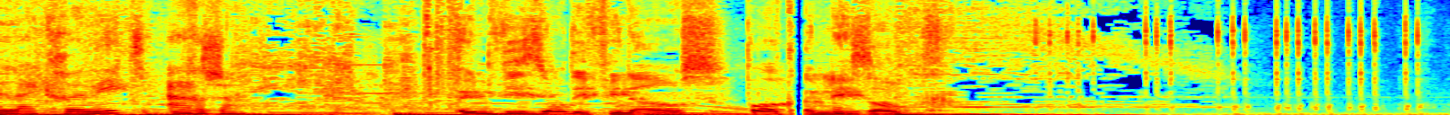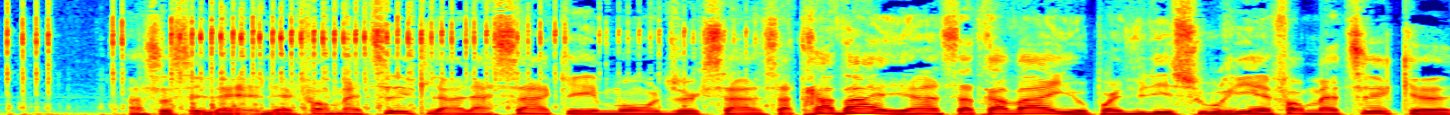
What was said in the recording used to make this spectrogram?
La chronique argent. Une vision des finances pas comme les autres. Ah, ça, c'est l'in- l'informatique, là, la SAC. Et mon Dieu, que ça, ça travaille, hein, ça travaille au point de vue des souris informatiques. Euh,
